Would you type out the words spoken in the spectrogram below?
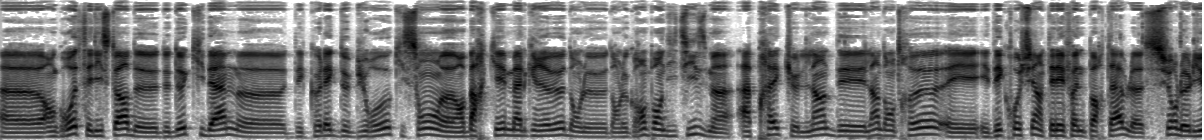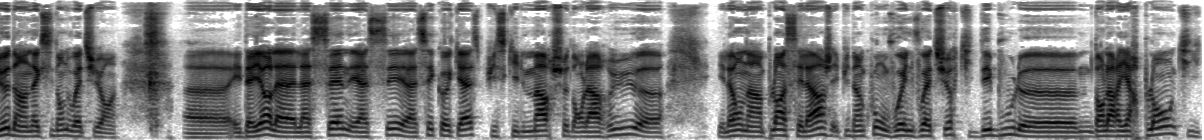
Euh, en gros, c'est l'histoire de, deux kidam, euh, des collègues de bureau, qui sont euh, embarqués malgré eux dans le dans le grand banditisme après que l'un d'entre eux ait, décroché un téléphone portable sur le lieu d'un accident de voiture. et d'ailleurs, la, scène est assez assez cocasse puisqu'ils marchent dans la rue. et là, on a un plan assez large, et puis d'un coup, on voit une voiture qui déboule dans l'arrière-plan, qui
